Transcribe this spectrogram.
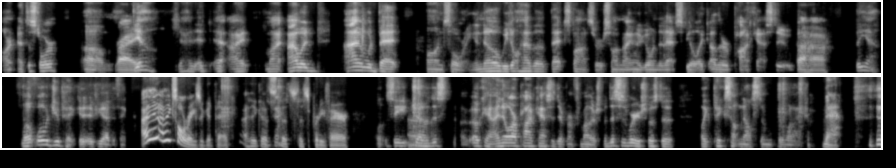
aren't at the store. Um, Right. yeah, yeah. It, it, I my I would I would bet on Sol Ring, and no, we don't have a bet sponsor, so I'm not going to go into that spiel like other podcasts do. Uh huh. But yeah, well, what would you pick if you had to think? I think I think Sol Ring's a good pick. I think that's Okay. that's that's pretty fair. Well, see, Joe, Uh, this okay. I know our podcast is different from others, but this is where you're supposed to like pick something else than, than what I Nah.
